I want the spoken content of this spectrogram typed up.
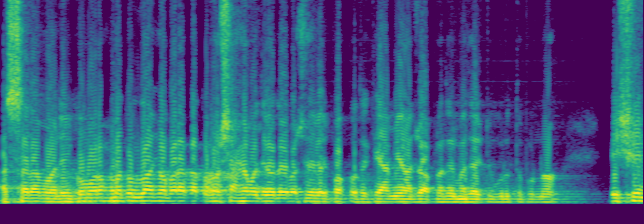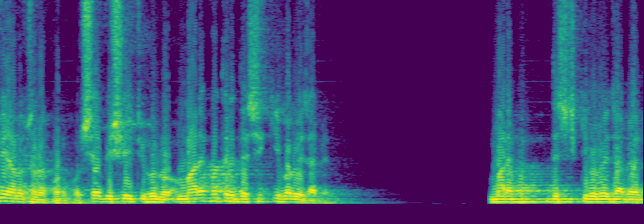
আসসালামু আলাইকুম রহমতুল্লাহ বারাকাতুহ শাহ মদিনাদের বছরের পক্ষ থেকে আমি আজও আপনাদের মাঝে একটি গুরুত্বপূর্ণ বিষয় নিয়ে আলোচনা করব। সে বিষয়টি হলো, মারেফতের দেশে কীভাবে যাবেন? মারেফত দেশে কীভাবে যাবেন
